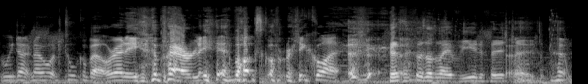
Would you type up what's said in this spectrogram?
we don't know what to talk about already. Apparently, Mark's got really quiet. That's because I was waiting for you to finish those. well,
